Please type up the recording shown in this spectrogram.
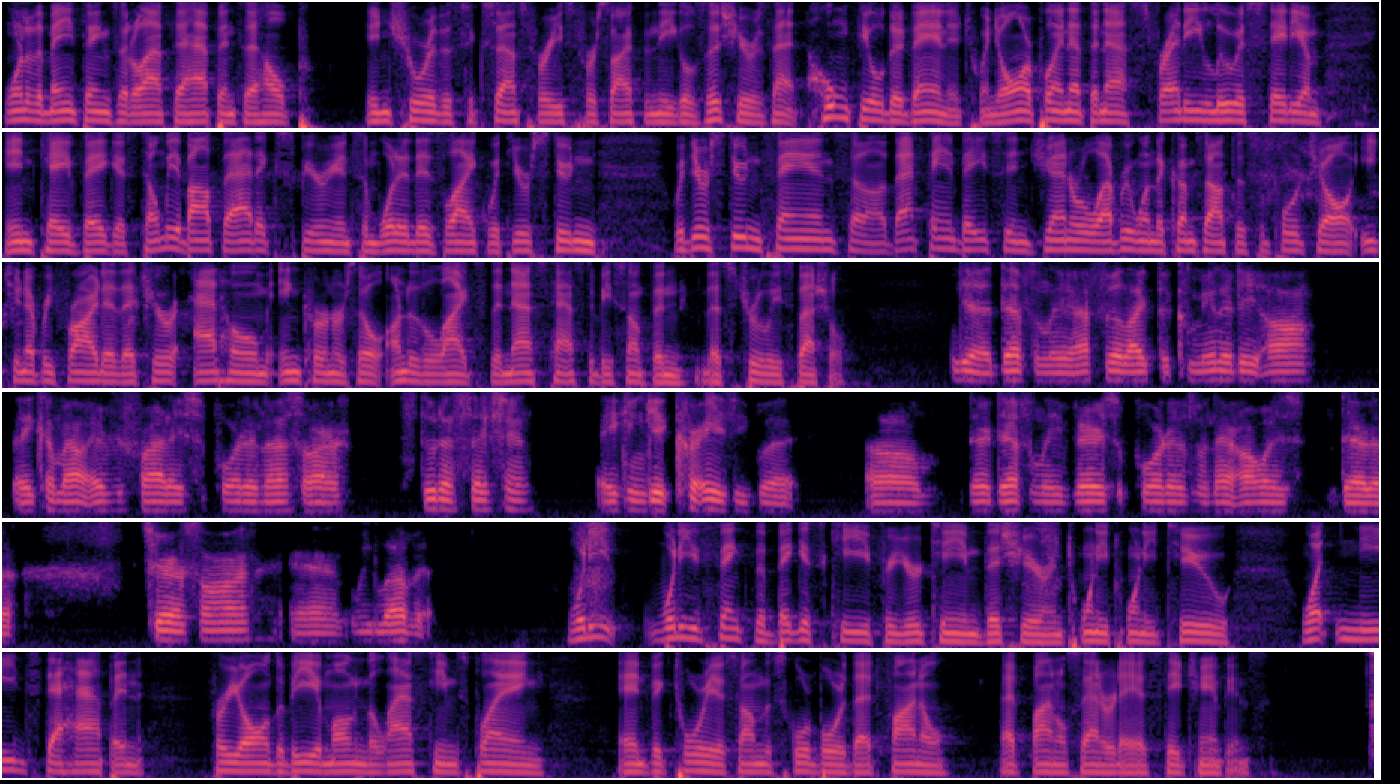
One of the main things that'll have to happen to help ensure the success for East Forsyth and the Eagles this year is that home field advantage. When y'all are playing at the Nest, Freddie Lewis Stadium in K Vegas, tell me about that experience and what it is like with your student. With your student fans, uh, that fan base in general, everyone that comes out to support y'all each and every Friday that you're at home in Kernersville under the lights, the Nest has to be something that's truly special. Yeah, definitely. I feel like the community all they come out every Friday supporting us. Our student section it can get crazy, but um, they're definitely very supportive and they're always there to cheer us on, and we love it. What do you What do you think the biggest key for your team this year in 2022? What needs to happen for y'all to be among the last teams playing and victorious on the scoreboard that final that final Saturday as state champions?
